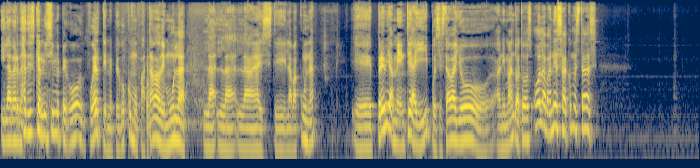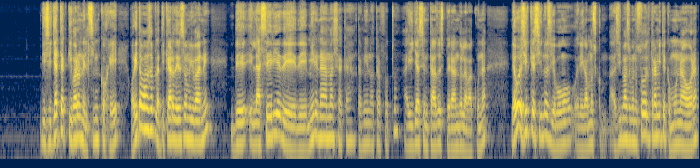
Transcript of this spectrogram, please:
Y la verdad es que a mí sí me pegó fuerte, me pegó como patada de mula la, la, la, este, la vacuna. Eh, previamente ahí, pues estaba yo animando a todos. Hola Vanessa, ¿cómo estás? Dice, ya te activaron el 5G. Ahorita vamos a platicar de eso, mi Vane. De la serie de, de, miren nada más acá, también otra foto. Ahí ya sentado esperando la vacuna. Debo decir que sí nos llevó, digamos, así más o menos todo el trámite como una hora,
